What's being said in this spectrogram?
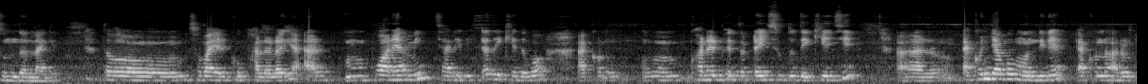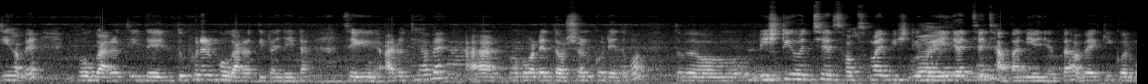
সুন্দর লাগে। তো সবাইয়ের খুব ভালো লাগে। আর পরে আমি চারিদিকটা দেখিয়ে দেবো। এখন ঘরের ভেতরটাই শুধু দেখিয়েছি। আর এখন যাব মন্দিরে। এখন আরতি হবে। ভোগ আরতি দুপুরের ভোগ আরতিটা যেটা, সেই আরতি হবে। আর ভগবানের দর্শন করে দেবো। তো বৃষ্টি হচ্ছে সবসময় বৃষ্টি হয়ে যাচ্ছে ছাতা নিয়ে যেতে হবে কি করব?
